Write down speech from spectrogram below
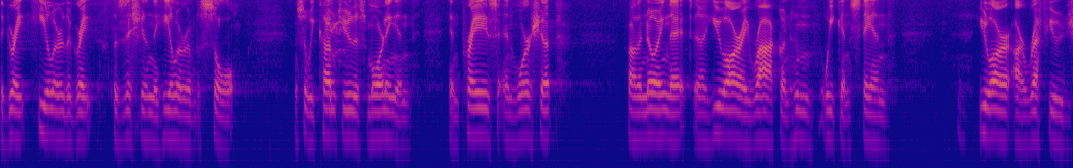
the great healer, the great physician, the healer of the soul. And so we come to you this morning in, in praise and worship, Father, knowing that uh, you are a rock on whom we can stand. You are our refuge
